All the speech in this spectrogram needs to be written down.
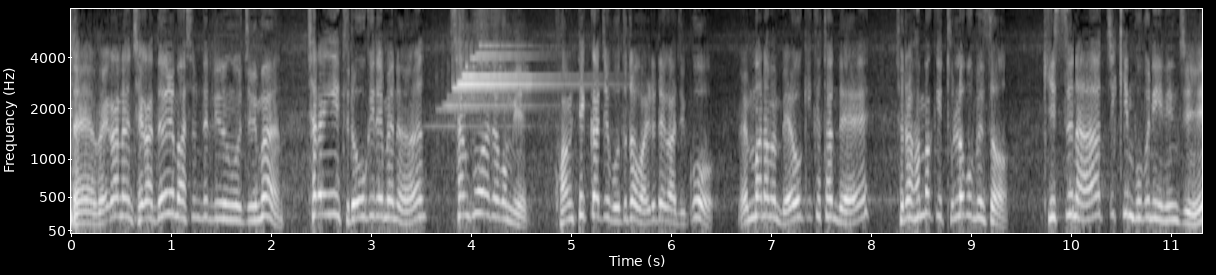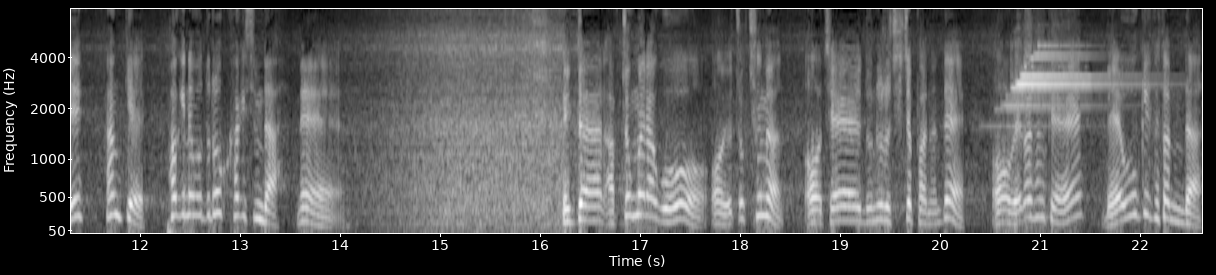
네, 외관은 제가 늘 말씀드리는 거지만 차량이 들어오게 되면은 상품화 작업 및 광택까지 모두 다 완료돼가지고 웬만하면 매우 깨끗한데 저랑 한 바퀴 둘러보면서 기스나 찍힌 부분이 있는지 함께 확인해 보도록 하겠습니다. 네. 일단 앞쪽면하고 어, 이쪽 측면 어, 제 눈으로 직접 봤는데 어, 외관 상태 매우 깨끗합니다.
